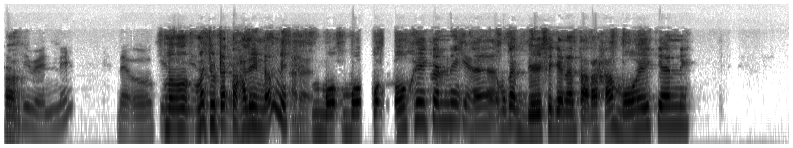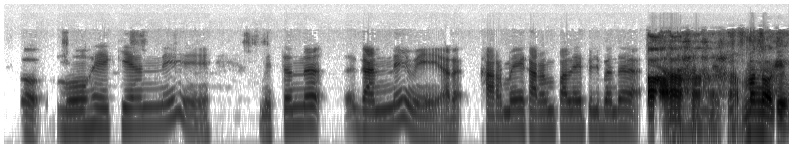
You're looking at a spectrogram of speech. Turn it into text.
තැදි වෙන්නේ ම. චුටක් කහලින් නම් මෝහය කියන්නේ මොක දේශ ගැන තරහා. මෝහය කියන්නේ මෝහය කියන්නේ මෙතන්න ගන්නේ මේ අර කර්මය කරම් පලය පිළිබඳ මං වගේ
